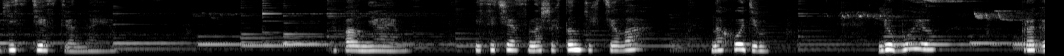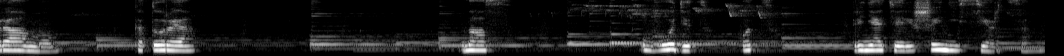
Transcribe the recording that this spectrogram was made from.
в естественное. Наполняем. И сейчас в наших тонких телах находим любую программу, которая нас уводит от принятия решений сердцем.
